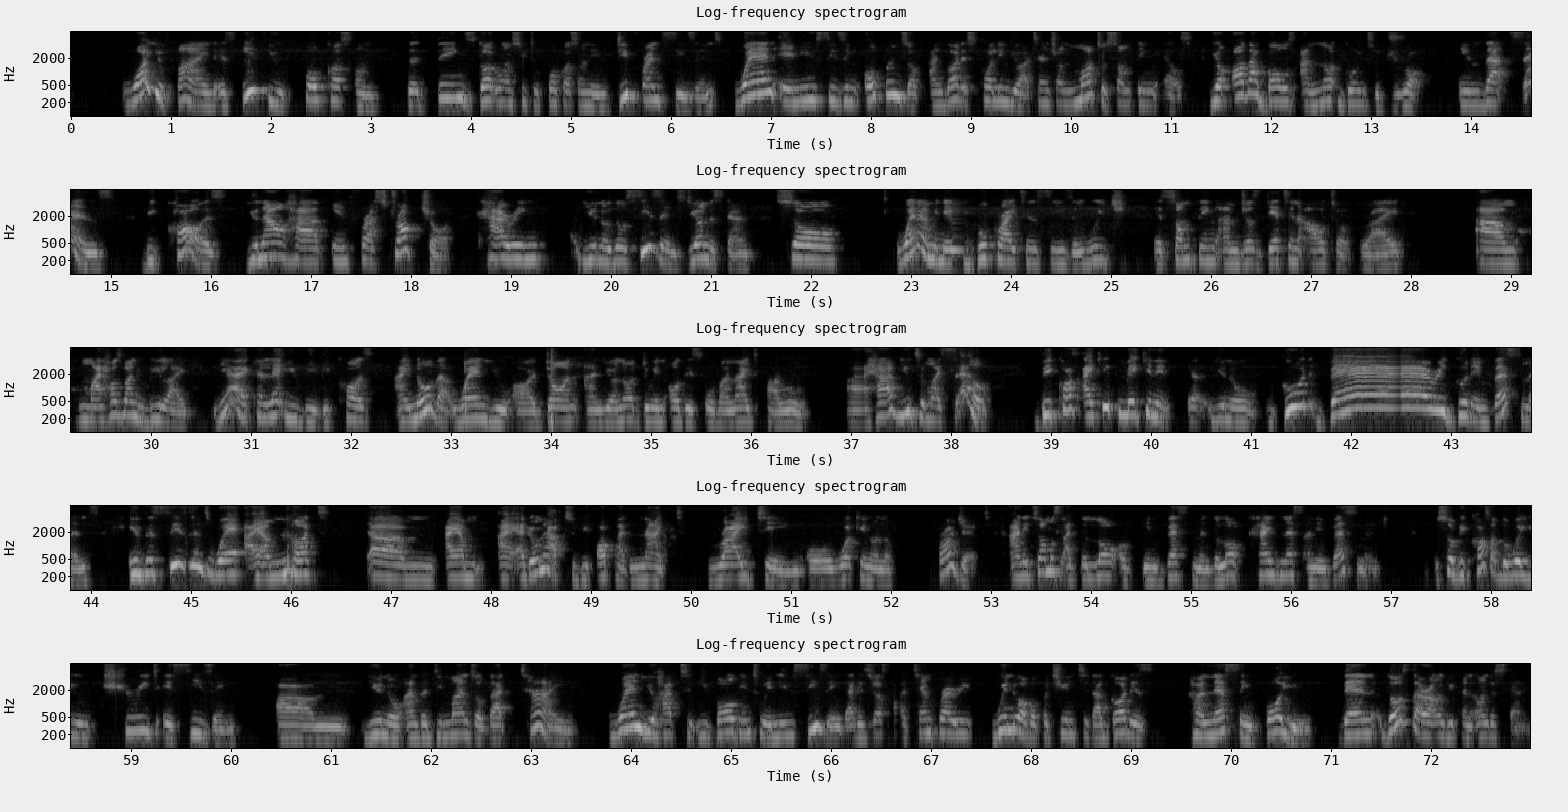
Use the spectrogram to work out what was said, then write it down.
What you find is if you focus on the things God wants you to focus on in different seasons, when a new season opens up and God is calling your attention more to something else, your other balls are not going to drop in that sense because you now have infrastructure carrying you know those seasons do you understand so when I'm in a book writing season, which is something I'm just getting out of, right? Um, my husband would be like, Yeah, I can let you be because I know that when you are done and you're not doing all this overnight parole, I have you to myself because I keep making it, uh, you know, good, very good investments in the seasons where I am not, um, I am, I, I don't have to be up at night writing or working on a project. And it's almost like the law of investment, the law of kindness and investment. So because of the way you treat a season, um, you know, and the demands of that time, when you have to evolve into a new season that is just a temporary window of opportunity that God is harnessing for you, then those around you can understand.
